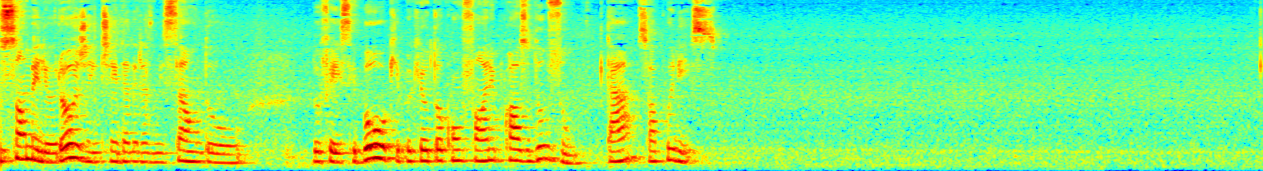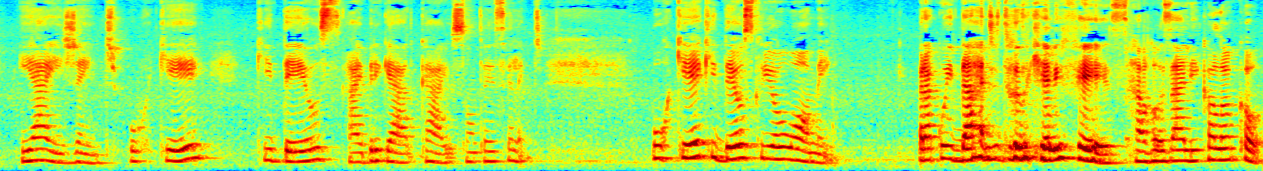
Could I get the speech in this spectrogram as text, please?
O som melhorou, gente, aí da transmissão do, do Facebook, porque eu tô com fone por causa do Zoom tá? Só por isso. E aí, gente, por que que Deus. Ai, obrigado, Caio, o som tá excelente. Por que, que Deus criou o homem? Para cuidar de tudo que ele fez. A Rosali colocou.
